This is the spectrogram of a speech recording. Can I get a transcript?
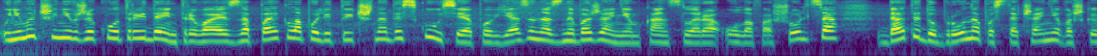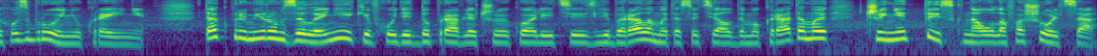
У Німеччині вже котрий день триває запекла політична дискусія, пов'язана з небажанням канцлера Олафа Шольца дати добро на постачання важких озброєнь Україні. Так, приміром, зелені, які входять до правлячої коаліції з лібералами та соціал-демократами, чинять тиск на Олафа Шольца.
